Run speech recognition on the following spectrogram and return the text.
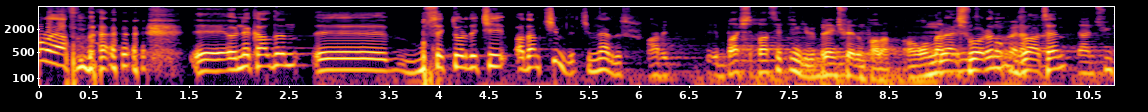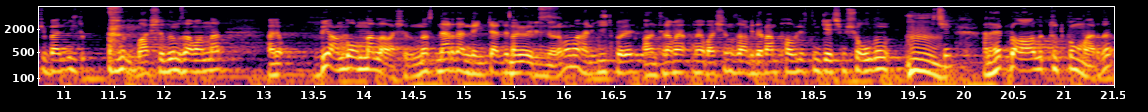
spor hayatında e, örnek aldığın e, bu sektördeki adam kimdir? Kimlerdir? Abi e, baş, bahsettiğim gibi Branch Warren falan. Onlar Branch Warren zaten- Yani çünkü ben ilk başladığım zamanlar hani bir anda onlarla başladım. Nasıl nereden denk geldi ben Evet. de bilmiyorum ama hani ilk böyle antrenman yapmaya başladığım zaman bir de ben powerlifting geçmiş olduğum Hmm. için hani hep bir ağırlık tutkum vardı.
